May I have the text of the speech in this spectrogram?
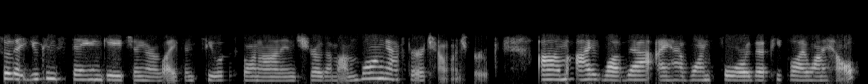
so that you can stay engaged in their life and see what's going on and cheer them on long after a challenge group. Um, I love that. I have one for the people I want to help.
